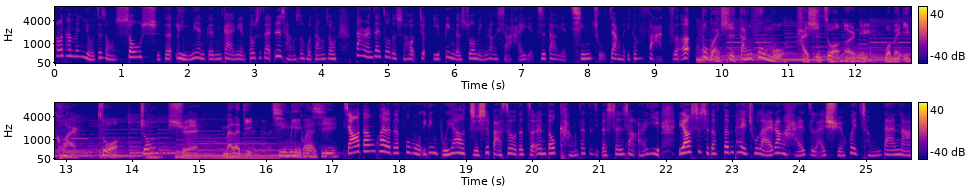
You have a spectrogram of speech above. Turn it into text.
让他们有这种收拾的理念跟概念，都是在日常生活当中，大人在做的时候就一并的说明，让小孩也知道也清楚这样的一个法则。不管是当父母还是做儿女，我们一块做中学 Melody。亲密关系，想要当快乐的父母，一定不要只是把所有的责任都扛在自己的身上而已，也要适时的分配出来，让孩子来学会承担呐。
